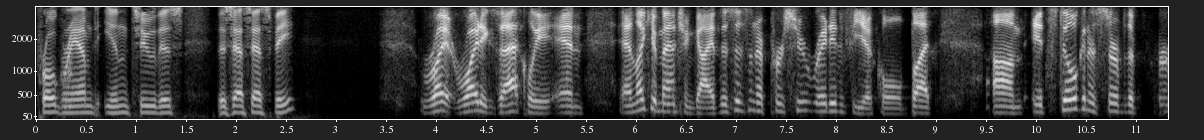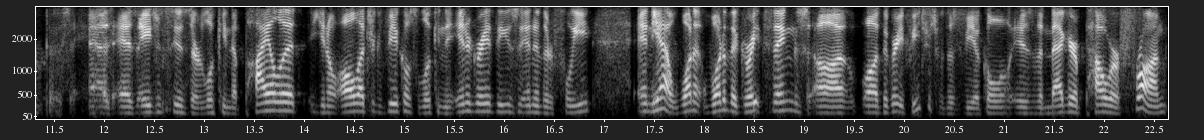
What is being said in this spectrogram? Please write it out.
programmed into this this SSV? Right, right, exactly, and and like you mentioned, Guy, this isn't a pursuit rated vehicle, but um, it's still going to serve the purpose as, as agencies are looking to pilot, you know, all electric vehicles, looking to integrate these into their fleet. And yeah, one one of the great things, uh, well, the great features with this vehicle is the mega power frunk.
